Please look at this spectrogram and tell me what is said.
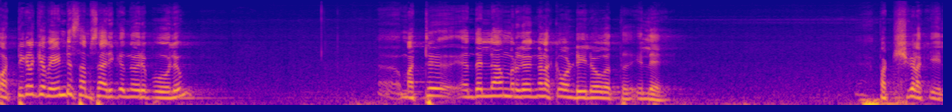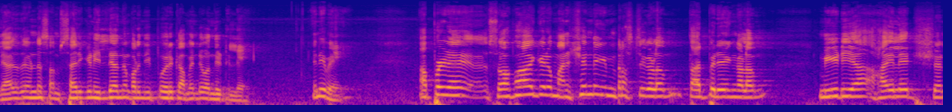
പട്ടികൾക്ക് വേണ്ടി സംസാരിക്കുന്നവർ പോലും മറ്റ് എന്തെല്ലാം മൃഗങ്ങളൊക്കെ ഉണ്ട് ഈ ലോകത്ത്? ഇല്ലേ? പക്ഷികളൊക്കെ ഇല്ല? അതുകൊണ്ട് സംസാരിക്കണില്ല എന്ന് പറഞ്ഞ് ഇപ്പോൾ ഒരു കമന്റ് വന്നിട്ടില്ലേ? എനിവേ അപ്പോഴേ ഒരു മനുഷ്യന്റെ ഇൻട്രസ്റ്റുകളും താല്പര്യങ്ങളും മീഡിയ ഹൈലൈറ്റേഷൻ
